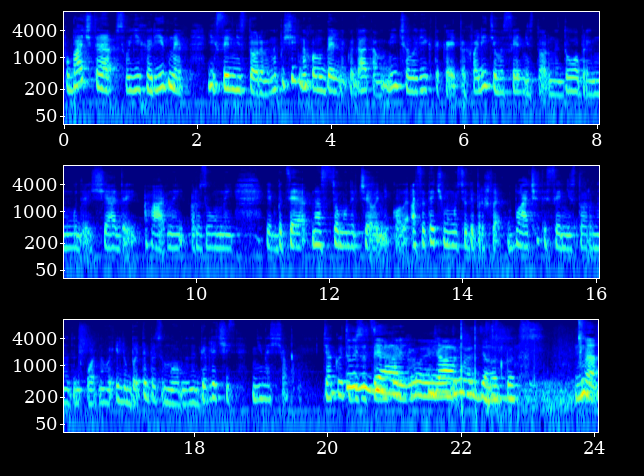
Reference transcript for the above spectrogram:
побачте в своїх рідних їх сильні сторони. Напишіть на холодильнику, да, там мій чоловік такий, то хваліть його сильні сторони. Добрий, мудрий, щедрий, гарний, розумний. Якби це нас цьому не вчили ніколи. А це те, чому ми сюди прийшли. Бачити сильні сторони один одного і любити безумовно, не дивлячись ні на що. Дякую тобі Дуже за це інтерв'ю. дякую. Дуже дякую.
